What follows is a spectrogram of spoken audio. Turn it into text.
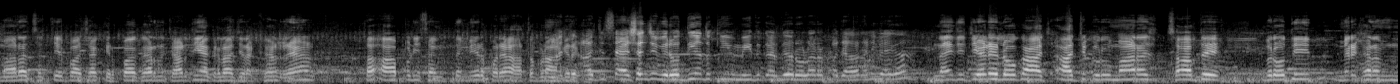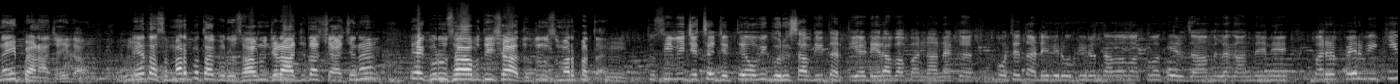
ਮਹਾਰਾਜ ਸੱਚੇ ਪਾਤਸ਼ਾਹ ਕਿਰਪਾ ਕਰਨ ਚੜ੍ਹਦੀਆਂ ਕਲਾ 'ਚ ਰੱਖਣ ਰਹਿਣ ਤਾਂ ਆਪਣੀ ਸੰਗਤ ਤੇ ਮਿਹਰ ਭਰਿਆ ਹੱਥ ਬਣਾ ਕੇ ਰੱਖਣ। ਅੱਜ ਸੈਸ਼ਨ 'ਚ ਵਿਰੋਧੀਆਂ ਤੋਂ ਕੀ ਉਮੀਦ ਕਰਦੇ ਹੋ? ਰੋਲਾ ਰੱਪਾ ਜ਼ਿਆਦਾ ਤਾਂ ਨਹੀਂ ਪਏਗਾ? ਨਹੀਂ ਜੀ ਜਿਹੜੇ ਲੋਕ ਅੱਜ ਅੱਜ ਗੁਰੂ ਮਹਾਰਾਜ ਸਾਹਿਬ ਦੇ ਵਿਰੋਧੀ ਮੇਰੇ ਖਿਆਲ ਨਾਲ ਨਹੀਂ ਪੈਣਾ ਚਾਹੀਦਾ। ਇਹ ਤਾਂ ਸਮਰਪਿਤ ਆ ਗੁਰੂ ਸਾਹਿਬ ਨੂੰ ਜਿਹੜਾ ਅੱਜ ਦਾ ਸੈਸ਼ਨ ਹੈ ਇਹ ਗੁਰੂ ਸਾਹਿਬ ਦੀ ਸ਼ਹਾਦਤ ਨੂੰ ਸਮਰਪਿਤ ਹੈ। ਤੁਸੀਂ ਵੀ ਜਿੱਥੇ ਜਿੱਤੇ ਉਹ ਵੀ ਗੁਰੂ ਸਾਹਿਬ ਦੀ ਧਰਤੀ ਹੈ ਡੇਰਾ ਬਾਬਾ ਨਾਨਕ। ਉੱਥੇ ਤੁਹਾਡੇ ਵਿਰੋਧੀ ਰੰਦਾਵਾ ਵੱਖ-ਵੱਖ ਇਲਜ਼ਾਮ ਲਗਾਉਂਦੇ ਨੇ। ਪਰ ਫਿਰ ਵੀ ਕੀ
